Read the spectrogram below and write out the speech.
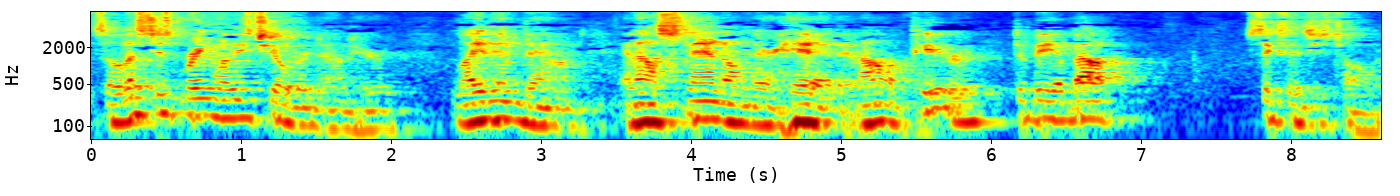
So let's just bring one of these children down here, lay them down, and I'll stand on their head and I'll appear to be about six inches taller.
